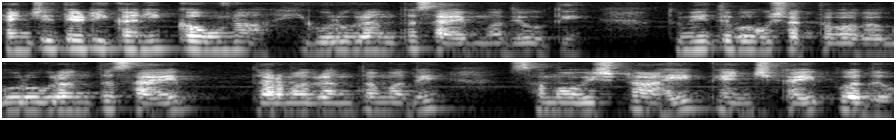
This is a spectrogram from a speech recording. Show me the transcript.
त्यांची त्या ठिकाणी कवना ही गुरुग्रंथ साहेबमध्ये होती. तुम्ही इथे बघू शकता बघा गुरुग्रंथ साहेब धर्मग्रंथामध्ये समाविष्ट आहे त्यांची काही पदं.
